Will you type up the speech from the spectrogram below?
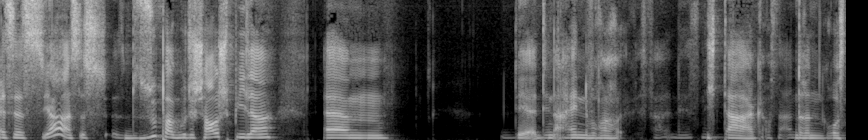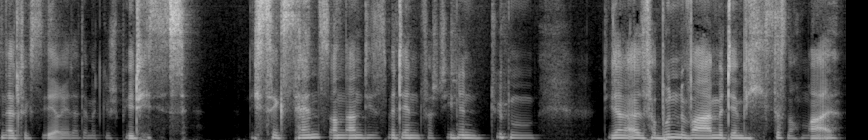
Es ist, ja, es ist super gute Schauspieler. Ähm, der, den einen, worauf, ist nicht Dark, aus einer anderen großen Netflix-Serie, da hat er mitgespielt. Hieß es nicht Sixth Sense, sondern dieses mit den verschiedenen Typen, die dann alle verbunden waren mit dem, wie hieß das nochmal?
